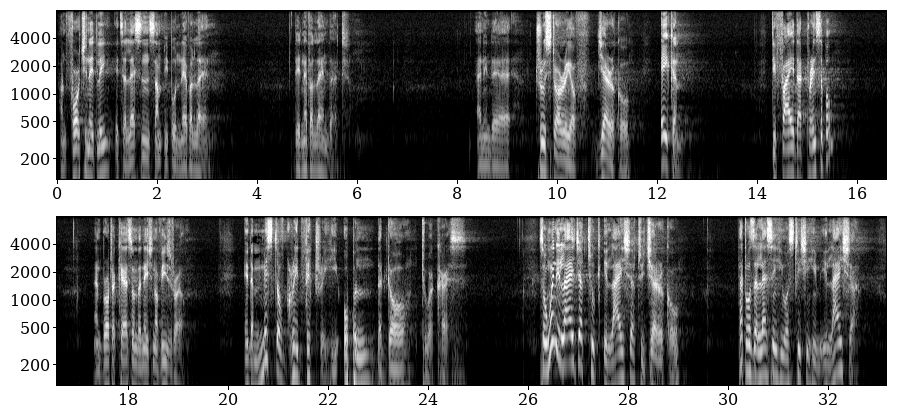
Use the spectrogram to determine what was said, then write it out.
Unfortunately, it's a lesson some people never learn. They never learn that. And in the true story of Jericho, Achan defied that principle and brought a curse on the nation of Israel. In the midst of great victory, he opened the door to a curse. So when Elijah took Elisha to Jericho, that was a lesson he was teaching him. Elisha,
